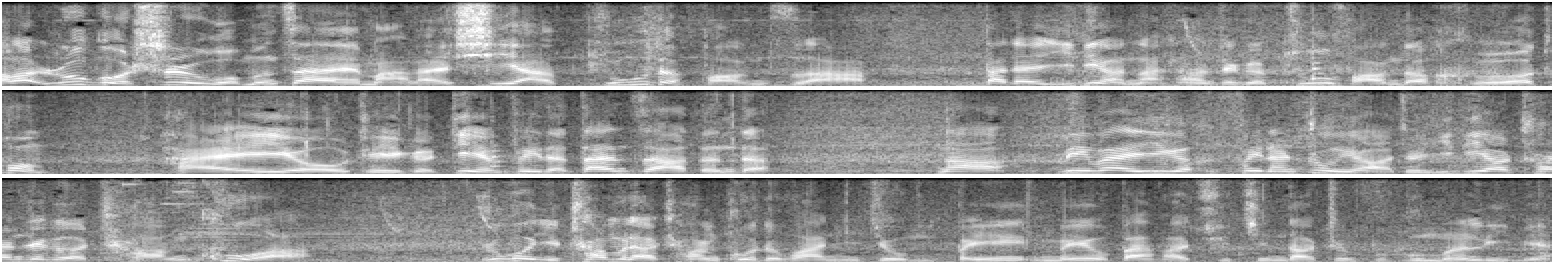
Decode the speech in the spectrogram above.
好了，如果是我们在马来西亚租的房子啊，大家一定要拿上这个租房的合同，还有这个电费的单子啊等等。那另外一个非常重要，就一定要穿这个长裤啊。如果你穿不了长裤的话，你就没没有办法去进到政府部门里面。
